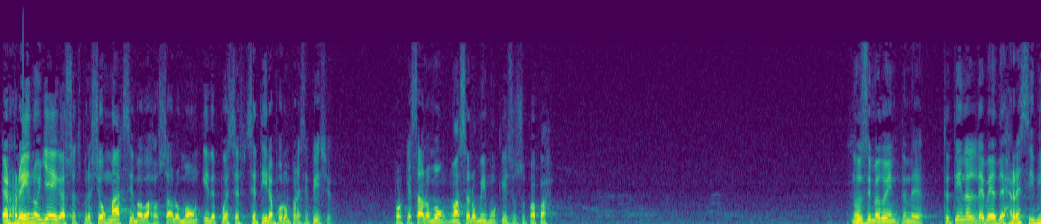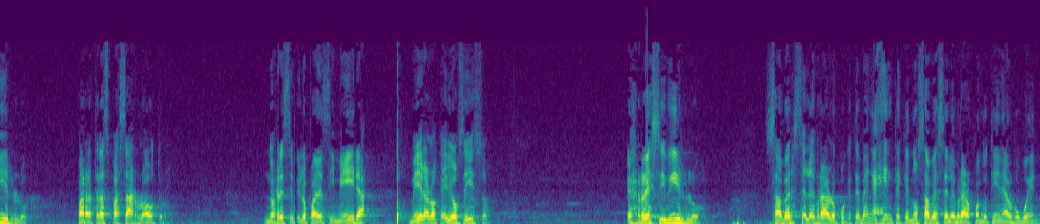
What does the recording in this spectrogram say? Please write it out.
el reino llega a su expresión máxima bajo Salomón y después se, tira por un precipicio, porque Salomón no hace lo mismo que hizo su papá. No sé si me doy a entender. Usted tiene el deber de recibirlo para traspasarlo a otro. No recibirlo para decir, mira, mira lo que Dios hizo. Es recibirlo, saber celebrarlo, porque te ven a gente que no sabe celebrar cuando tiene algo bueno.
